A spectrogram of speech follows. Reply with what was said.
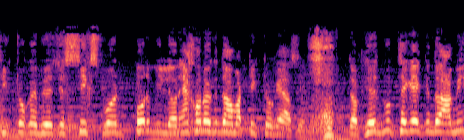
টিকটকে ভিউ হয়েছে সিক্স পয়েন্ট ফোর মিলিয়ন এখনও কিন্তু আমার টিকটকে আছে। তো ফেসবুক থেকে কিন্তু আমি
